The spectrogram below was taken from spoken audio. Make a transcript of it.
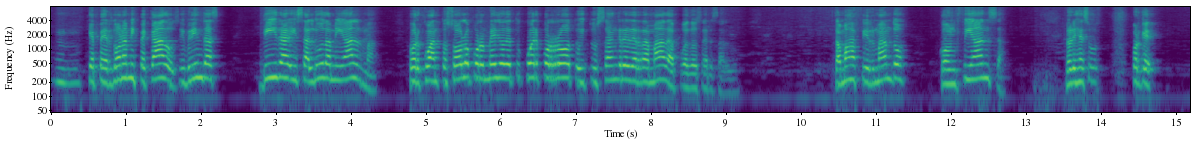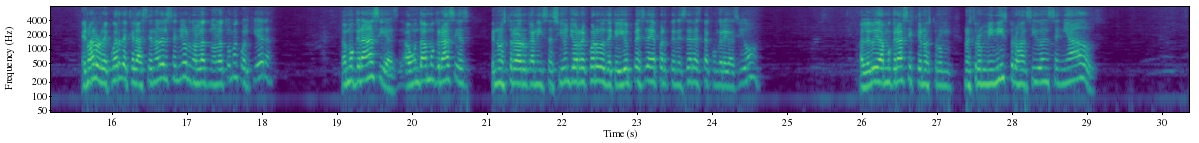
que perdona mis pecados y brindas vida y salud a mi alma, por cuanto solo por medio de tu cuerpo roto y tu sangre derramada puedo ser salvo. Estamos afirmando confianza. Gloria a Jesús. Porque, hermano, recuerde que la cena del Señor no la, no la toma cualquiera. Damos gracias, aún damos gracias en nuestra organización. Yo recuerdo de que yo empecé a pertenecer a esta congregación. Aleluya, damos gracias que nuestros ministros han sido enseñados.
